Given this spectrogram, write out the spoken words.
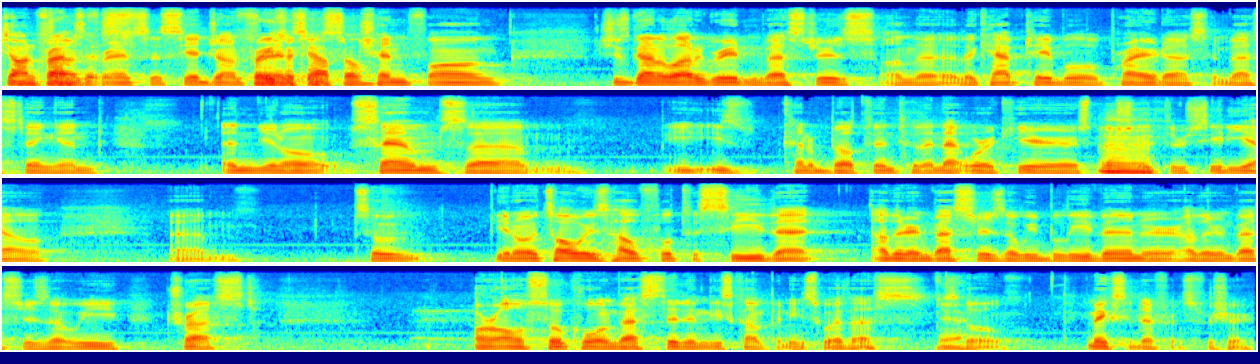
John Francis. John Francis, yeah, John Fraser Francis, Capital. Chen Fong. She's got a lot of great investors on the, the cap table prior to us investing, and and you know Sam's um, he's kind of built into the network here, especially Mhm. through CDL. Um, so you know it's always helpful to see that other investors that we believe in or other investors that we trust are also co-invested in these companies with us. Yeah. So it makes a difference for sure.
